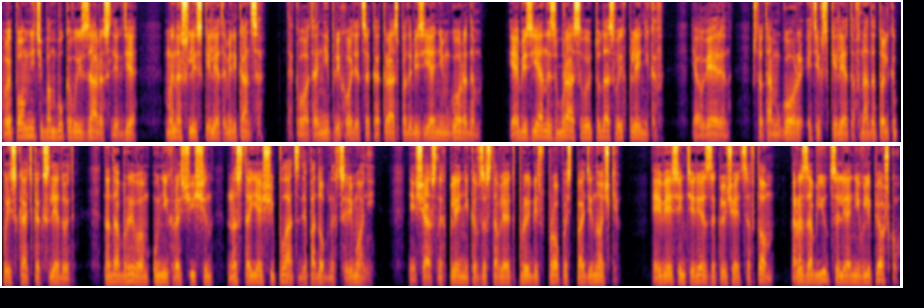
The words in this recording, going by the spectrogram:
Вы помните бамбуковые заросли, где мы нашли скелет американца? Так вот, они приходятся как раз под обезьяньим городом, и обезьяны сбрасывают туда своих пленников. Я уверен, что там горы этих скелетов, надо только поискать как следует. Над обрывом у них расчищен настоящий плац для подобных церемоний. Несчастных пленников заставляют прыгать в пропасть поодиночке. И весь интерес заключается в том, разобьются ли они в лепешку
